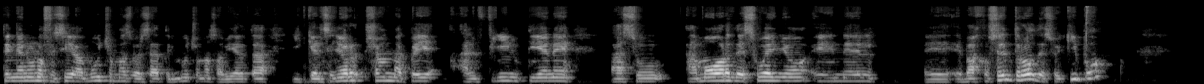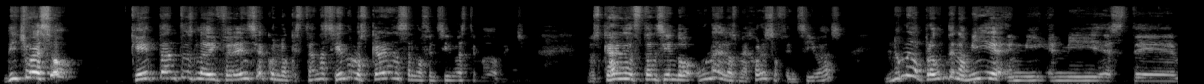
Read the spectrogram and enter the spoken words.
tengan una ofensiva mucho más versátil, mucho más abierta y que el señor Sean McVay al fin tiene a su amor de sueño en el eh, bajo centro de su equipo. Dicho eso, ¿qué tanto es la diferencia con lo que están haciendo los Cardinals en la ofensiva, estimado Rich? Los Cardinals están siendo una de las mejores ofensivas no me lo pregunten a mí en mi, en mi, este,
